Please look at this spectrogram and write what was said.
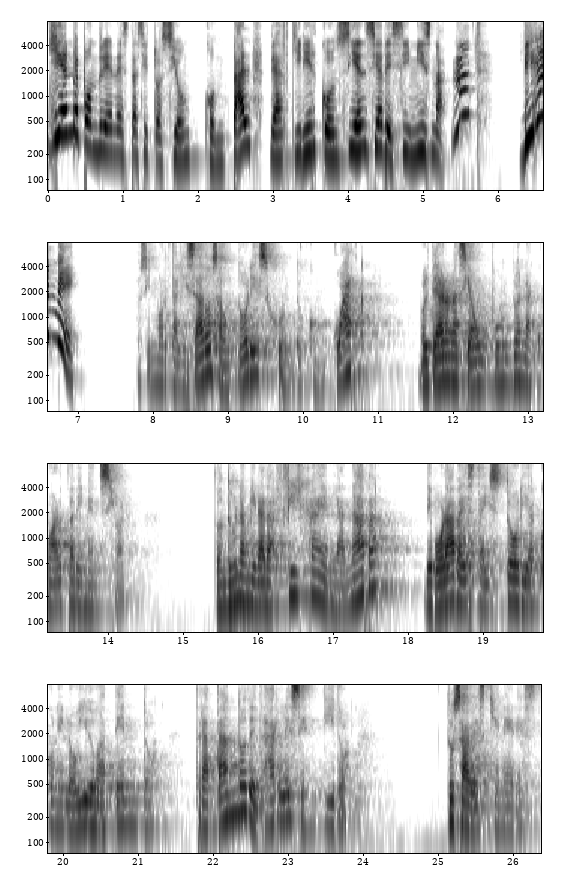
¿Quién me pondría en esta situación con tal de adquirir conciencia de sí misma? ¿Mm? Díganme. Los inmortalizados autores junto con Quark voltearon hacia un punto en la cuarta dimensión, donde una mirada fija en la nada devoraba esta historia con el oído atento, tratando de darle sentido. Tú sabes quién eres.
